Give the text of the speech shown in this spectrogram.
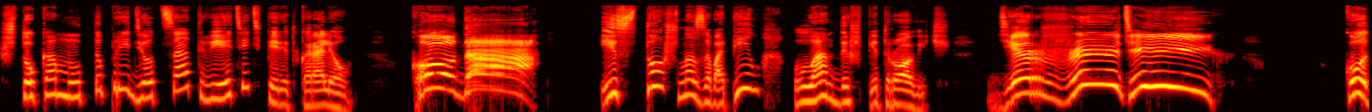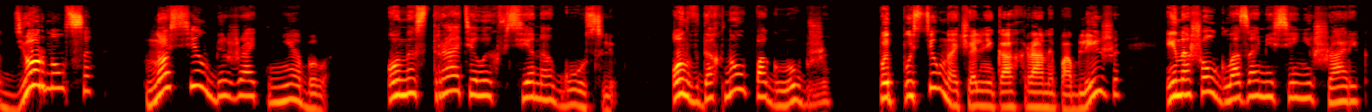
что кому-то придется ответить перед королем. «Куда?» — истошно завопил Ландыш Петрович. «Держите их!» Кот дернулся, но сил бежать не было. Он истратил их все на гуслю. Он вдохнул поглубже, подпустил начальника охраны поближе и нашел глазами синий шарик,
